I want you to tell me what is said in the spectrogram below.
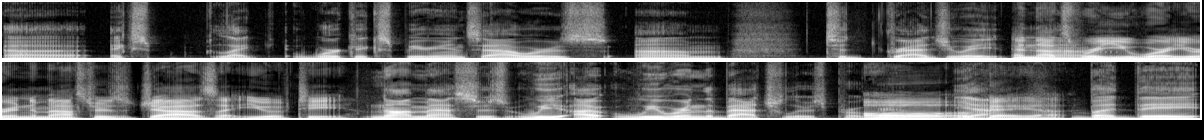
uh, ex- like work experience hours um, to graduate, And that's where Um, you were. You were in the Masters of Jazz at U of T. not masters. We I, we were in the bachelor's program. Oh, Yeah. okay, yeah. but they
